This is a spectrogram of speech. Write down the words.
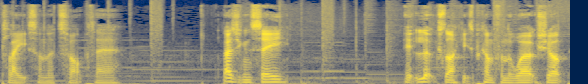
plates on the top there. But as you can see, it looks like it's come from the workshop,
